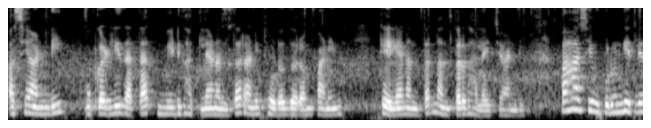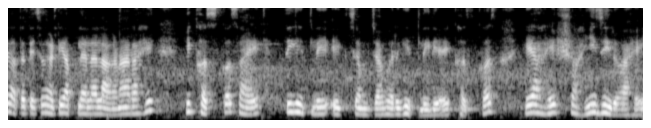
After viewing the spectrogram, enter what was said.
अशी अंडी उकडली जातात मीठ घातल्यानंतर आणि थोडं गरम पाणी केल्यानंतर नंतर घालायची अंडी. पहा अशी उकडून घेतली जातात. त्याच्यासाठी आपल्याला लागणार आहे ही खसखस आहे. ती घेतली एक चमचाभर घेतलेली आहे खसखस. हे आहे शाही जिरं आहे.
